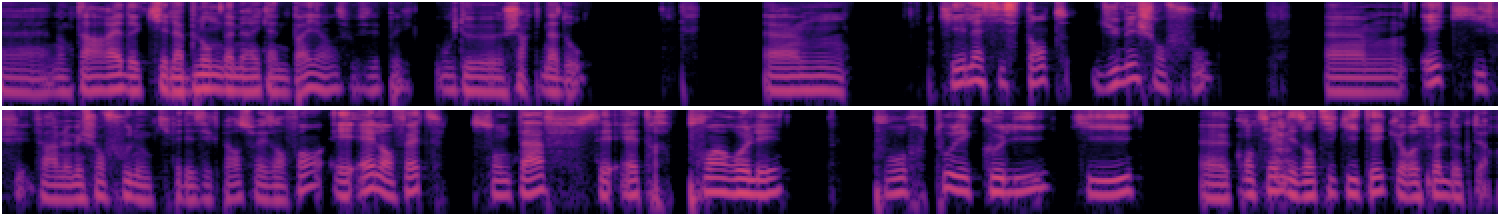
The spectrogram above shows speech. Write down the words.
Euh, donc Tara Red, qui est la blonde d'American Pie, hein, ou de Sharknado, euh, qui est l'assistante du méchant fou, euh, et qui fait, enfin le méchant fou, donc qui fait des expériences sur les enfants. Et elle, en fait, son taf, c'est être point relais pour tous les colis qui euh, contiennent les antiquités que reçoit le docteur.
